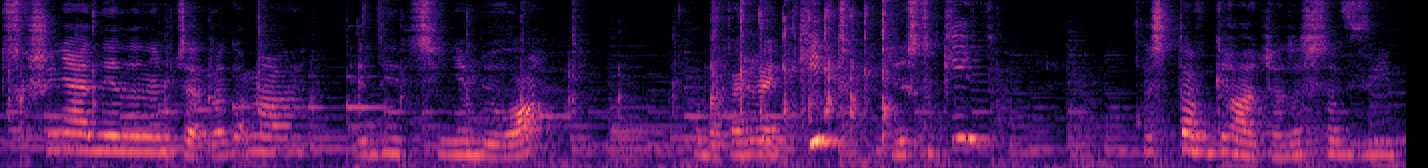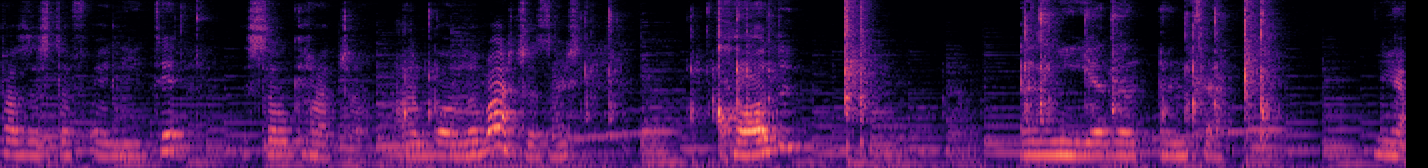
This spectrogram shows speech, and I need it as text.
Skrzynia 1MC, tego na edycji nie było. Dobra, także kit. Jest tu kit. Zestaw gracza, zestaw VIP-a, zestaw elity, zestaw gracza. Albo zobaczę coś. Kod N1NC. Nie,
